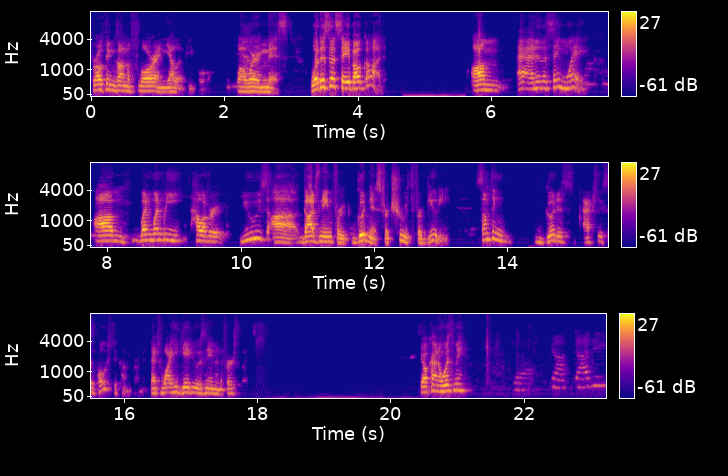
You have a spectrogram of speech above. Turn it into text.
throw things on the floor and yell at people while wearing this? What does that say about God? Um, and in the same way, um, when when we, however, use uh, God's name for goodness, for truth, for beauty, something good is actually supposed to come from it. That's why He gave you His name in the first place. Y'all kind of with me? Yeah, yeah, Daddy.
